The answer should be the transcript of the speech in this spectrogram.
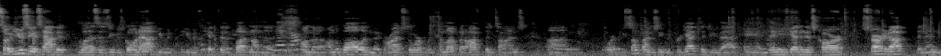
so usually his habit was as he was going out, he would he would hit the button on the on the on the wall, and the garage door would come up. But oftentimes. Um, or at least sometimes he would forget to do that, and then he'd get in his car, start it up, and then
